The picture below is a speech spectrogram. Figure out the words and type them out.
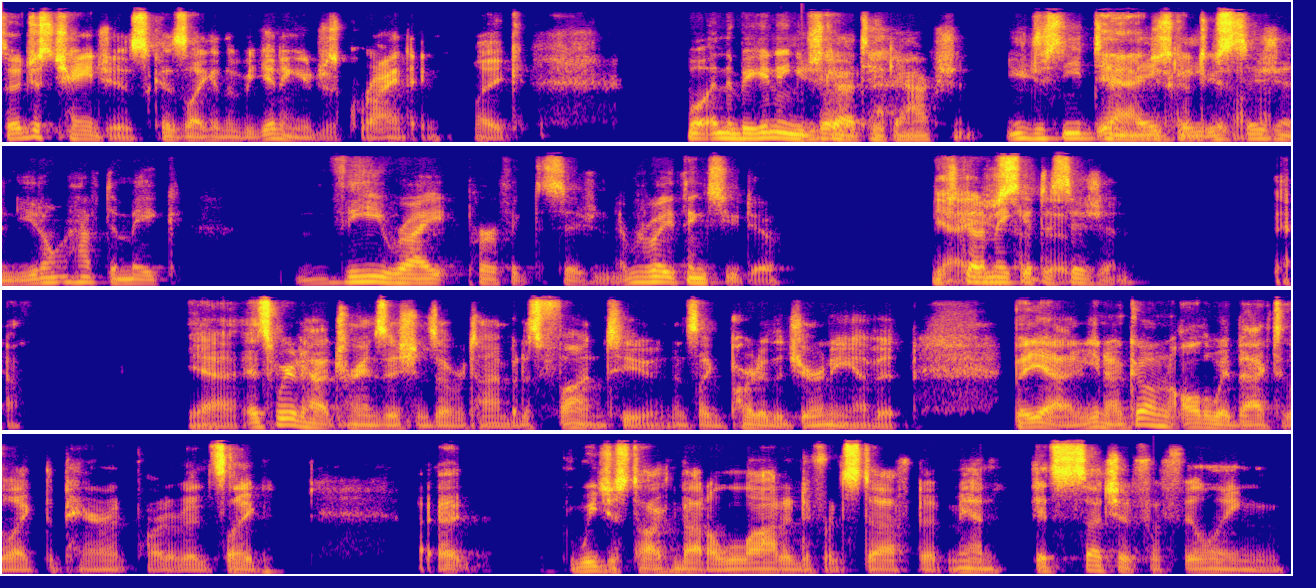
So it just changes because, like in the beginning, you're just grinding. Like Well, in the beginning, you just Good. got to take action. You just need to Yeah, make a gotta something. decision. You don't have to make the right perfect decision. Everybody thinks you do. You Yeah, just got to you make just a have to- decision. Yeah. Yeah, it's weird how it transitions over time, but it's fun too. And it's like part of the journey of it. But yeah, you know, going all the way back to like the parent part of it, it's like I, we just talked about a lot of different stuff, but man, it's such a fulfilling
